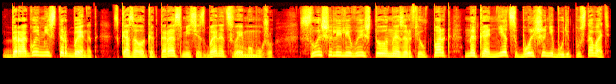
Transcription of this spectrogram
«Дорогой мистер Беннет», — сказала как-то раз миссис Беннет своему мужу, «слышали ли вы, что Незерфилд парк наконец больше не будет пустовать?»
